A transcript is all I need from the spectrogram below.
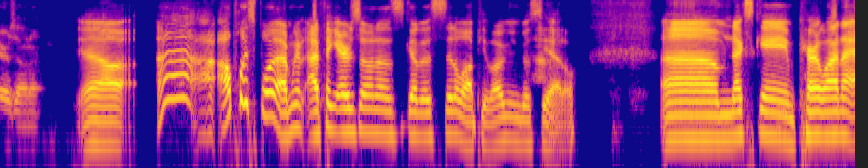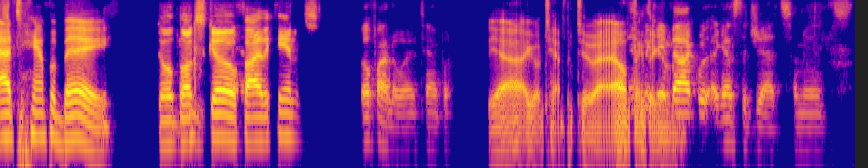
Arizona. Yeah, uh, I'll play spoiler. I'm gonna. I think Arizona's gonna sit a lot of people. I'm gonna go Seattle. Um, next game, Carolina at Tampa Bay. Go Bucs. Go. Fire the cannons. They'll find a way. Tampa. Yeah, I go Tampa too. I I don't think they're came gonna. back with, against the Jets. I mean, it's,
